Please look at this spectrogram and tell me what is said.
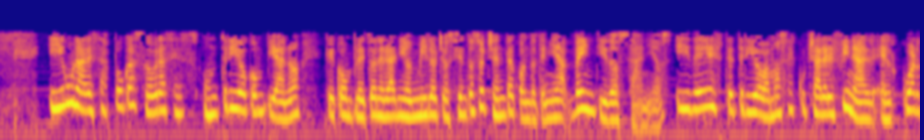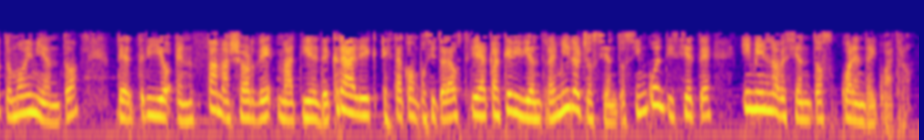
y una de esas pocas obras es un trío con piano que completó en el año 1880 cuando tenía 22 años. Y de este trío vamos a escuchar el final, el cuarto movimiento del trío en fa mayor de Matilde Kralik, esta compositora austríaca que vivió entre 1857 y 1944.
